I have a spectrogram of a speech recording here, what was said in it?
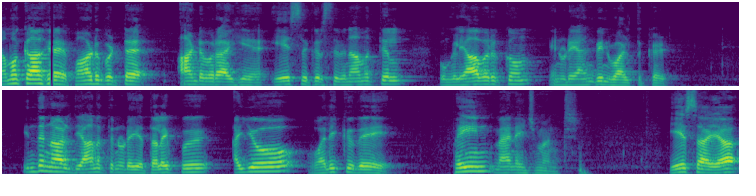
நமக்காக பாடுபட்ட ஆண்டவராகிய இயேசு கிறிஸ்துவ நாமத்தில் உங்கள் யாவருக்கும் என்னுடைய அன்பின் வாழ்த்துக்கள். இந்த நாள் தியானத்தினுடைய தலைப்பு ஐயோ வலிக்குதே. பெயின் மேனேஜ்மெண்ட் ஏசாயா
